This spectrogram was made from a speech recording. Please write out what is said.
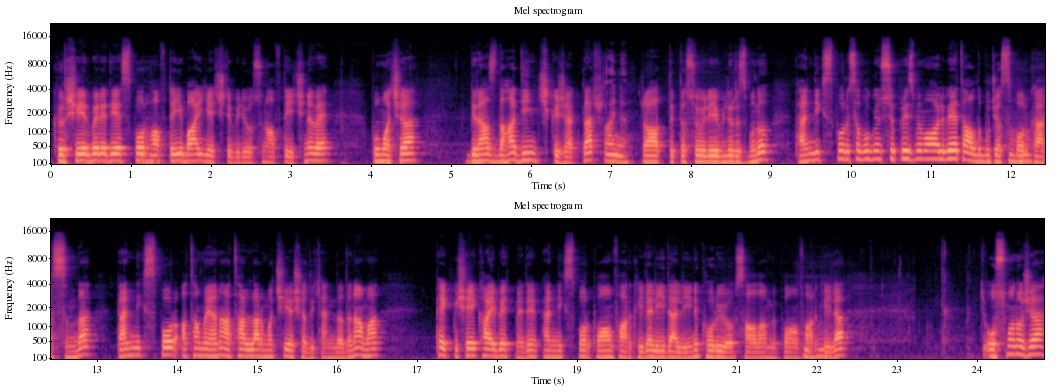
Kırşehir Belediyespor haftayı bay geçti biliyorsun hafta içine ve bu maça biraz daha din çıkacaklar. Aynen. Rahatlıkla söyleyebiliriz bunu. Pendik Spor ise bugün sürpriz bir mağlubiyet aldı Buca Spor karşısında. Pendik Spor atamayana atarlar maçı yaşadı kendi adına ama pek bir şey kaybetmedi. Pendik Spor puan farkıyla liderliğini koruyor. Sağlam bir puan farkıyla. Osman Hoca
